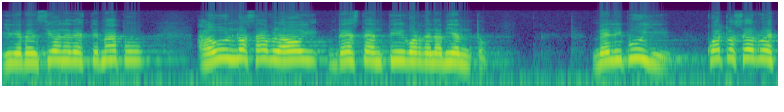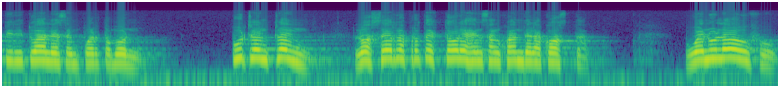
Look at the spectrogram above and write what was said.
y dimensiones de este Mapu, aún nos habla hoy de este antiguo ordenamiento. Melipulli, cuatro cerros espirituales en Puerto Montt. Putrentren, los cerros protectores en San Juan de la Costa. Huenuleufu,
